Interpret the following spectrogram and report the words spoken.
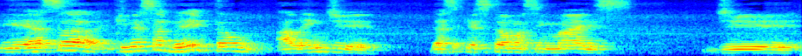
E essa, queria saber, então, além de dessa questão assim mais de,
